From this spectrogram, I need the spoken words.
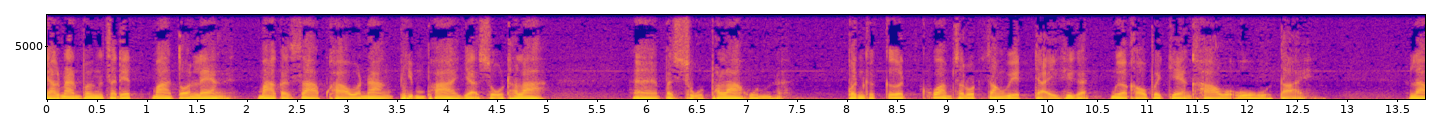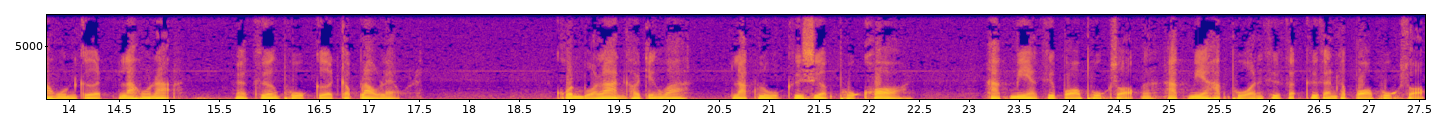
จากนั้นเพิ่งเสด็จมาตอนแรกมากระสาบข่าวว่านั่งพิมพ์ผ้ายะโสธราประสูตรพระล่าหุนเพิ่นก็เกิดความสลดสังเวชใจขึ้นกัน เมื่อเขาไปแจ้งข่าวว่าโอ้ตายล่าหุนเกิดล่าหุนะเครื่องผูกเกิดกับเล่าแล้ว คนโบราณเขาจึงว่าลักลูกคือเสือกผูกข้อหักเมียคือปอผูกศอกหักเมียหักผัวคือคือกันกับปอผูกศอก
